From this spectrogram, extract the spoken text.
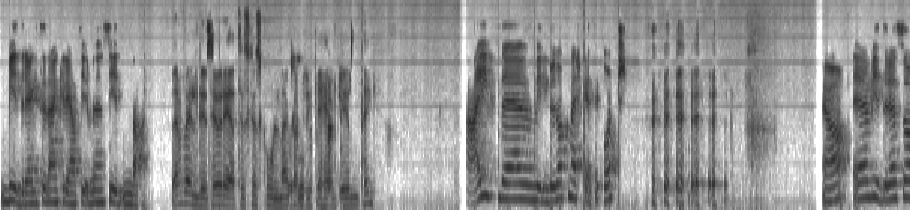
bidrar til den kreative siden, da. Den veldig teoretiske skolen er kanskje ikke helt din ting? Nei, det vil du nok merke etter kort. ja, eh, videre så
